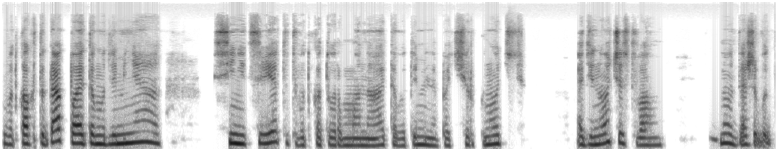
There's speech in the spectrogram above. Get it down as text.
Вот как-то так, поэтому для меня синий цвет, это вот которым она, это вот именно подчеркнуть одиночество, ну, даже вот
